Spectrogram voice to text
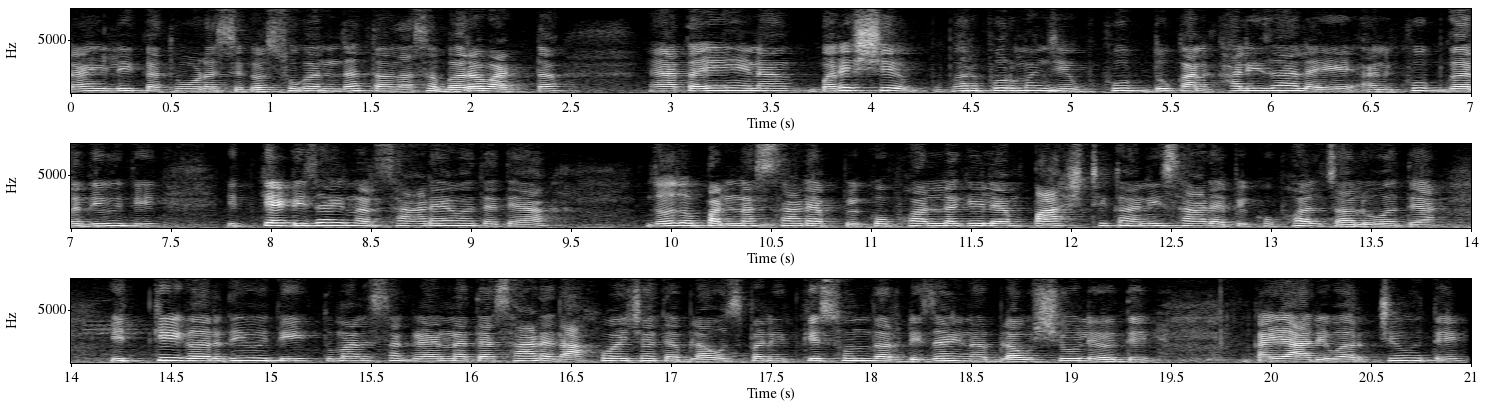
राहिली का थोडंसं का सुगंध तर असं बरं वाटतं. आता हे ना बरेचसे भरपूर म्हणजे खूप दुकान खाली झालं आहे आणि खूप गर्दी होती. इतक्या डिझायनर साड्या होत्या त्या. जवळजवळ पन्नास साड्या पिकोफॉलला गेल्या पाच ठिकाणी साड्या पिकोफॉल चालू होत्या. इतकी गर्दी होती. तुम्हाला सगळ्यांना त्या साड्या दाखवायच्या होत्या. ब्लाऊज पण इतके सुंदर डिझायनर ब्लाऊज शिवले होते. काही आरीवर्कचे होते.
